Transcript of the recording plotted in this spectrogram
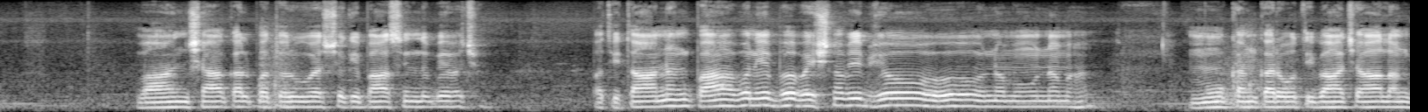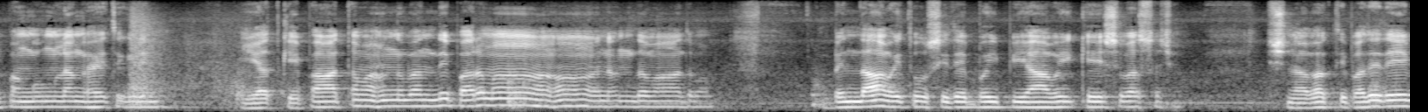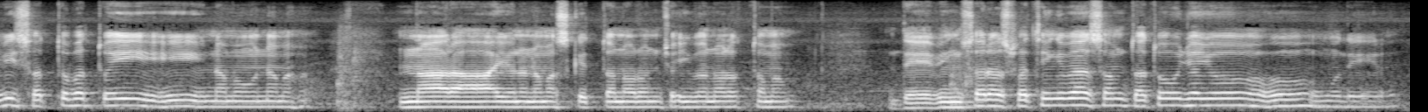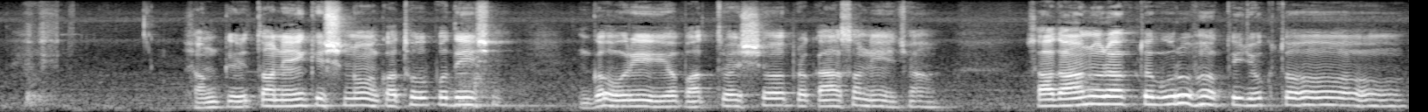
वाञ्छाकल्पतरुवस्य कृपा सिन्धुव्यवच पतितानं पावनेभ्यो वैष्णवेभ्यो नमो नमः। मूकं करोति वाचालं पङ्गुं लङ्घयतिगिरिं यत्कृपातमहं वंदे परमानन्दमाधवं वै पिया वै केशवस्य Krishna Bhakti Pade Devi Sattvatvai Namo Namaha Narayana Namaskritta Naranchaiva Narottamam Devin Saraswati Vyasam Tato Jayo Mudira Sankirtane Krishna Kathopadesha Gauriya Patrasya Prakasa Necha Sadhanurakta Guru Bhakti Yukta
